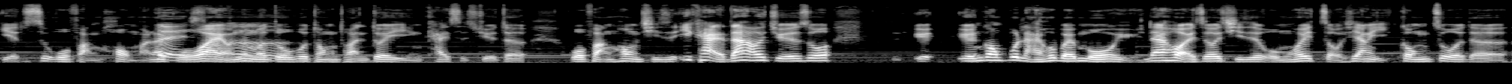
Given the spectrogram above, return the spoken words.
也是 work from home 嘛？那国外有那么多不同团队已经开始觉得 work from home，其实一开始大家会觉得说。员员工不来会不会摸鱼？但后来之后，其实我们会走向以工作的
